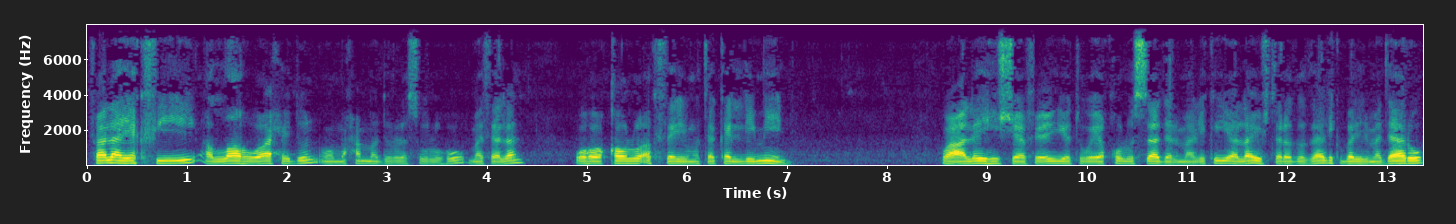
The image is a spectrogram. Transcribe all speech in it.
فلا يكفي الله واحد ومحمد رسوله مثلا وهو قول أكثر المتكلمين. وعليه الشافعية ويقول السادة المالكية لا يشترط ذلك بل المدار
